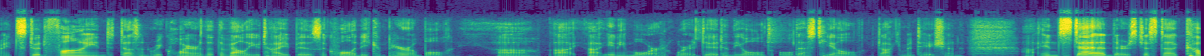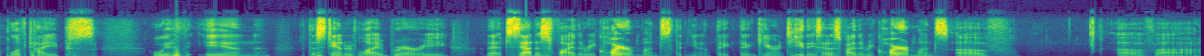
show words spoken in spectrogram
right? std find doesn't require that the value type is equality comparable uh, uh, uh, anymore, where it did in the old old STL documentation. Uh, instead, there's just a couple of types within the standard library that satisfy the requirements that you know they, they guarantee they satisfy the requirements of of uh,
